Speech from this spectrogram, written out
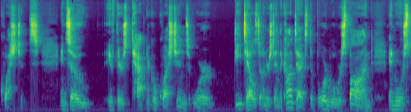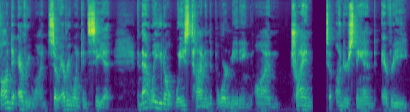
questions and so if there's technical questions or details to understand the context, the board will respond and will respond to everyone so everyone can see it. And that way you don't waste time in the board meeting on trying to understand every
